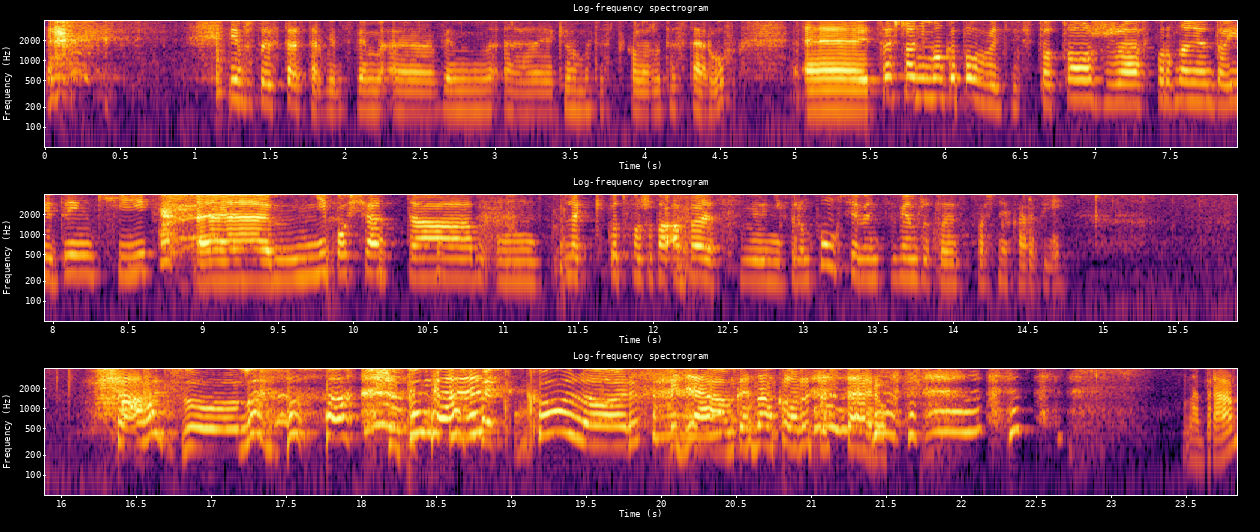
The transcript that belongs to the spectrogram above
Wiem, że to jest tester, więc wiem, e, wiem e, jakie mamy testy kolory testerów. E, Co jeszcze o nim mogę powiedzieć, to to, że w porównaniu do jedynki e, nie posiada mm, lekkiego tworzywa ABS w niektórym punkcie, więc wiem, że to jest właśnie Carvi. Szacun! Trzy punkty! Nawet kolor! Wiedziałam, znam kolory testerów. Dobra.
